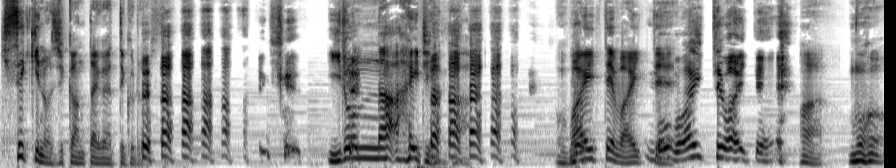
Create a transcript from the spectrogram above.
奇跡の時間帯がやってくるんです。よ いろんなアイデアが 湧いて湧いもてう、湧いて湧いて。はい、もう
